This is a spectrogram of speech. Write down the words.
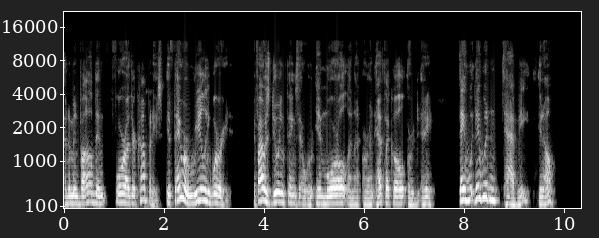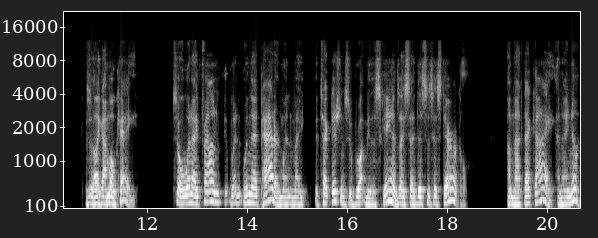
And I'm involved in four other companies. If they were really worried, if I was doing things that were immoral and, or unethical, or eh, they they wouldn't have me, you know, because like I'm okay. So when I found when when that pattern, when my the technicians who brought me the scans, I said, "This is hysterical. I'm not that guy," and I know.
